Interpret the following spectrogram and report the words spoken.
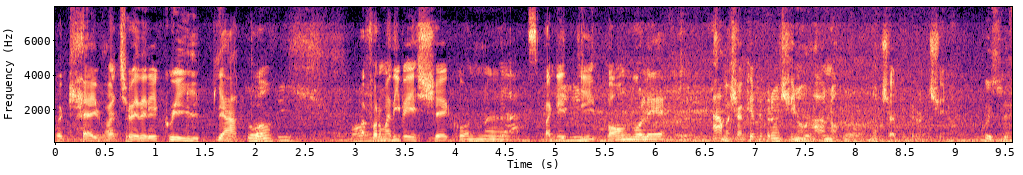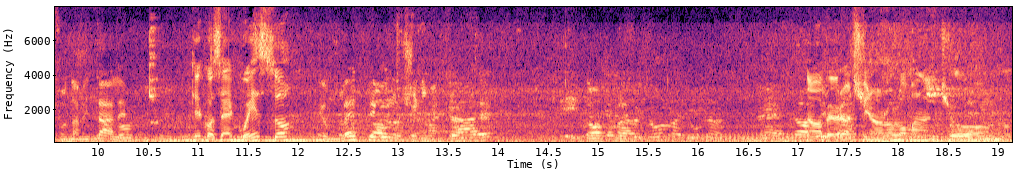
Ok, vi faccio vedere qui il piatto a forma di pesce con eh, spaghetti vongole. Ah, ma c'è anche il peperoncino? Ah no, non c'è il peperoncino. Questo è fondamentale. Che cos'è questo? È un bel peperoncino mangiare. No, peperoncino non lo mangio.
